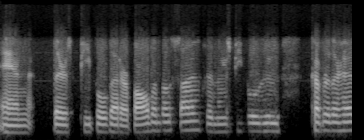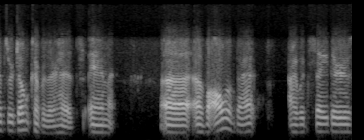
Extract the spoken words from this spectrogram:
and there's people that are bald on both sides and there's people who cover their heads or don't cover their heads. And uh of all of that i would say there's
